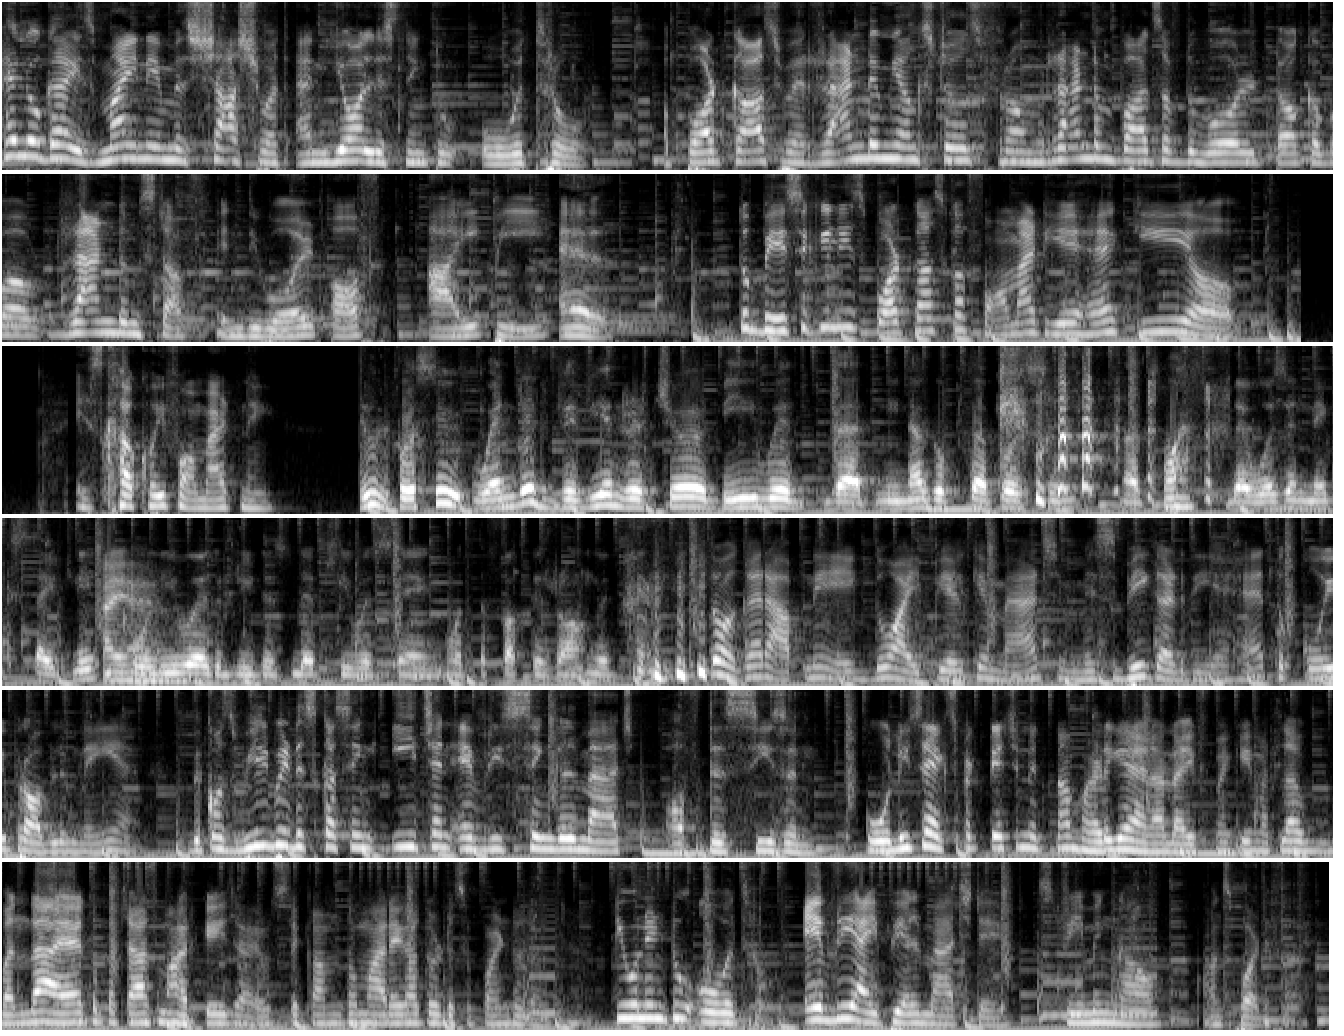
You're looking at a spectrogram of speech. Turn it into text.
Hello, guys, my name is Shashwat, and you're listening to Overthrow, a podcast where random youngsters from random parts of the world talk about random stuff in the world of IPL. तो basically इस podcast का format ये है कि uh, इसका कोई format नहीं Dude, firstly, when did Vivian Richer be with that Nina Gupta person? That's one. There was a Nick slightly. Aye, aye. Oliver could read his lips. He was saying, "What the fuck is wrong with him?" तो अगर आपने एक दो IPL के match miss भी कर दिए हैं तो कोई प्रॉब्लम नहीं है because we'll be discussing each and every single match of this season Kohli से एक्सपेक्टेशन इतना बढ़ गया है ना लाइफ में कि मतलब बंदा आया है तो पचास मार के ही जाए, उससे कम तो मारेगा तो डिसअपॉइंट हो जाते हैं। Tune in to over throw every IPL match day streaming now on Spotify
